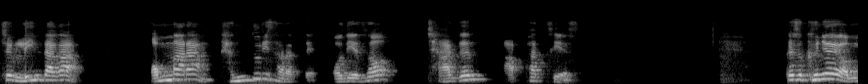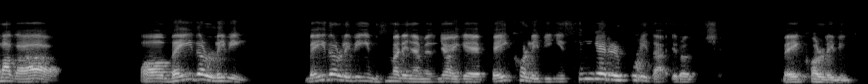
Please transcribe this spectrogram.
즉 린다가 엄마랑 단둘이 살았대. 어디에서? 작은 아파트에서. 그래서 그녀의 엄마가 어, made a living. made a living이 무슨 말이냐면요. 이게 a living이 생계를 꾸리다 이런 뜻이에요. a living.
